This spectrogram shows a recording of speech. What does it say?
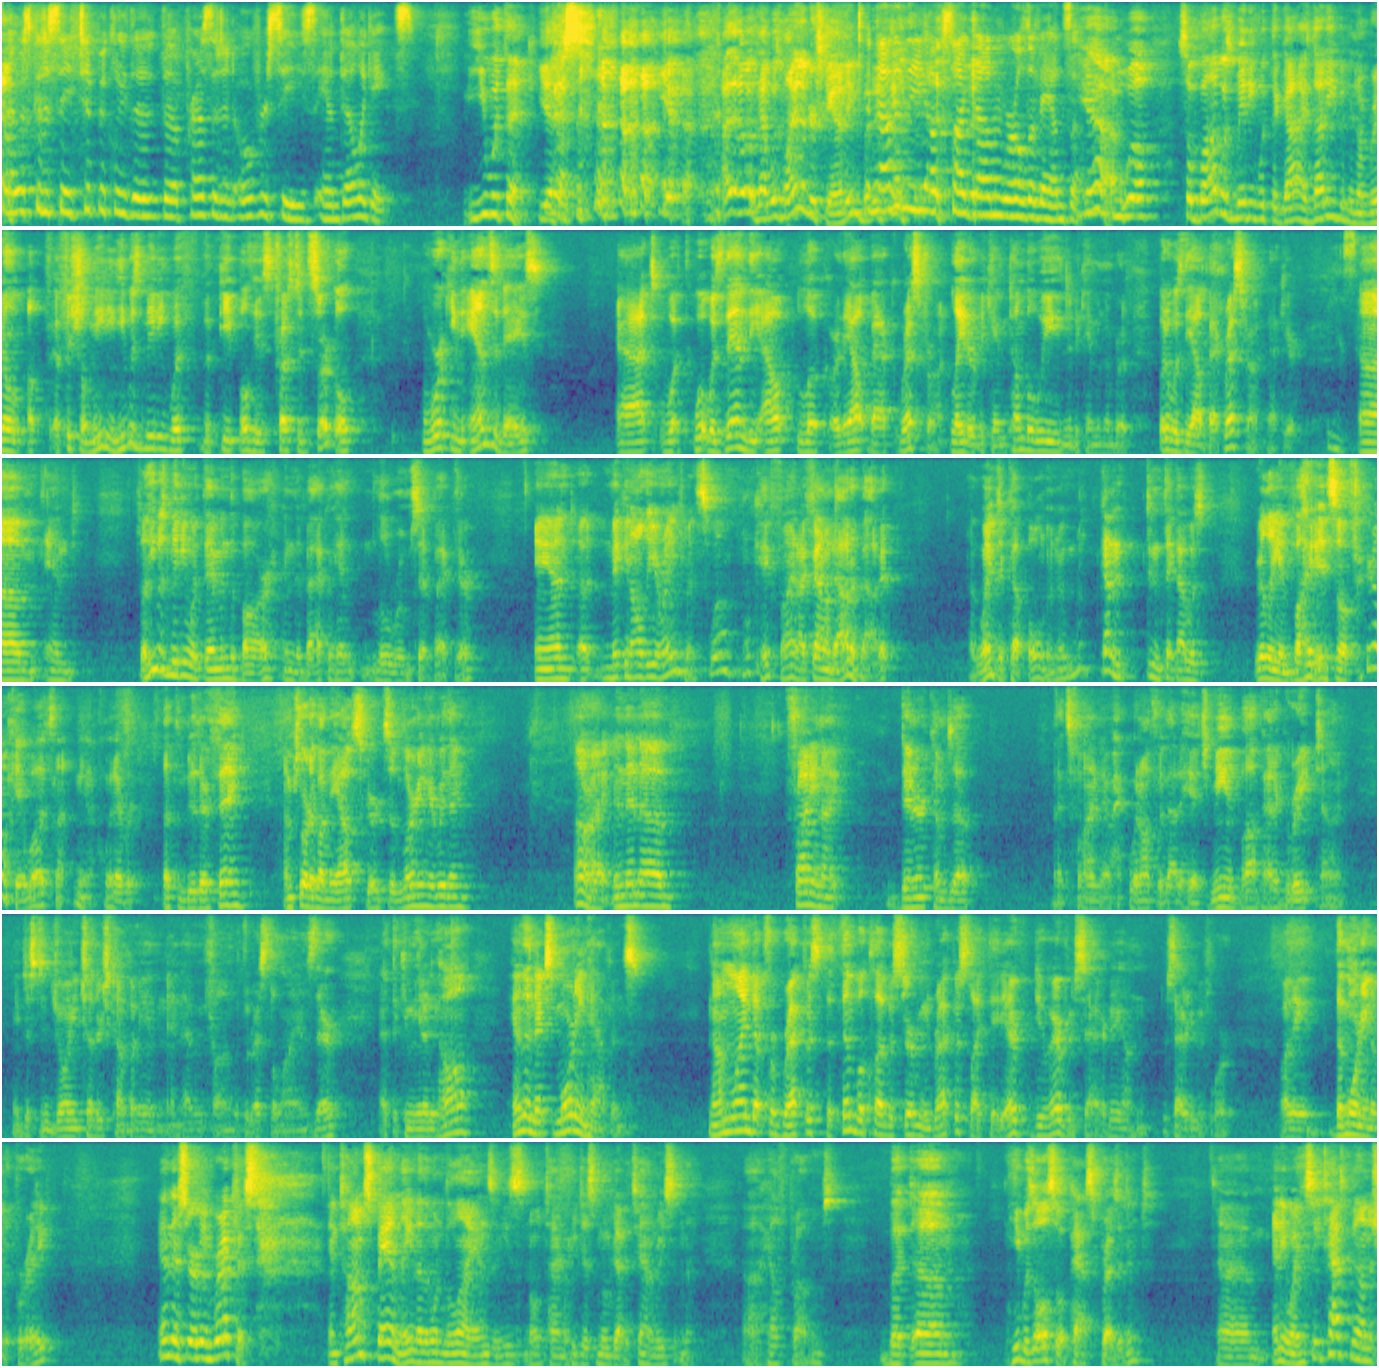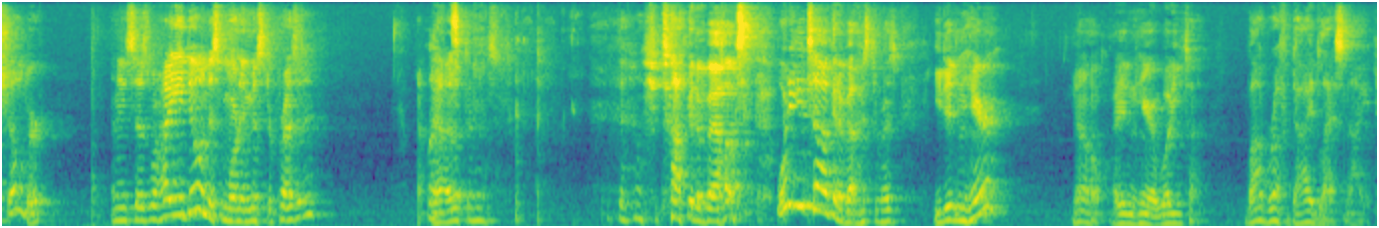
I was going to say typically the, the president oversees and delegates. you would think, yes. yeah. I, that was my understanding. But Not in the upside down world of Anza. Yeah, well, so Bob was meeting with the guys, not even in a real official meeting. He was meeting with the people, his trusted circle, working the Anza days at what what was then the Outlook or the Outback restaurant. Later became Tumbleweed and it became a number of, but it was the Outback restaurant back here. Yes. Um, and so he was meeting with them in the bar in the back. We had a little room set back there, and uh, making all the arrangements. Well, okay, fine. I found out about it. I went a couple and kind of didn't think I was really invited, so I figured, okay, well, it's not, you know, whatever. Let them do their thing. I'm sort of on the outskirts of learning everything. All right, and then um, Friday night dinner comes up. That's fine. I went off without a hitch. Me and Bob had a great time and just enjoying each other's company and, and having fun with the rest of the Lions there at the community hall. And the next morning happens. Now I'm lined up for breakfast. The Thimble Club is serving breakfast like they do every Saturday on the Saturday before, or the, the morning of the parade. And they're serving breakfast. And Tom Spanley, another one of the Lions, and he's an old timer, he just moved out of town recently, uh, health problems. But um, he was also a past president. Um, anyway, so he tapped me on the shoulder and he says, Well, how are you doing this morning, Mr. President? And I What? looked at him What the hell are you talking about? What are you talking about, Mr. President? You didn't hear? No, I didn't hear. What are you talking? Bob Ruff died last night.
